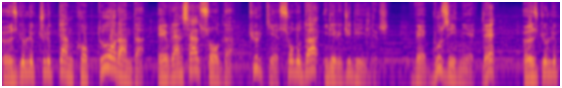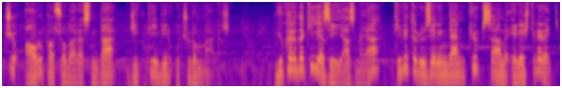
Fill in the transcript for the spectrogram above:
Özgürlükçülükten koptuğu oranda evrensel solda Türkiye solu da ilerici değildir ve bu zihniyetle özgürlükçü Avrupa solu arasında ciddi bir uçurum vardır. Yukarıdaki yazıyı yazmaya Twitter üzerinden Türk sağını eleştirerek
